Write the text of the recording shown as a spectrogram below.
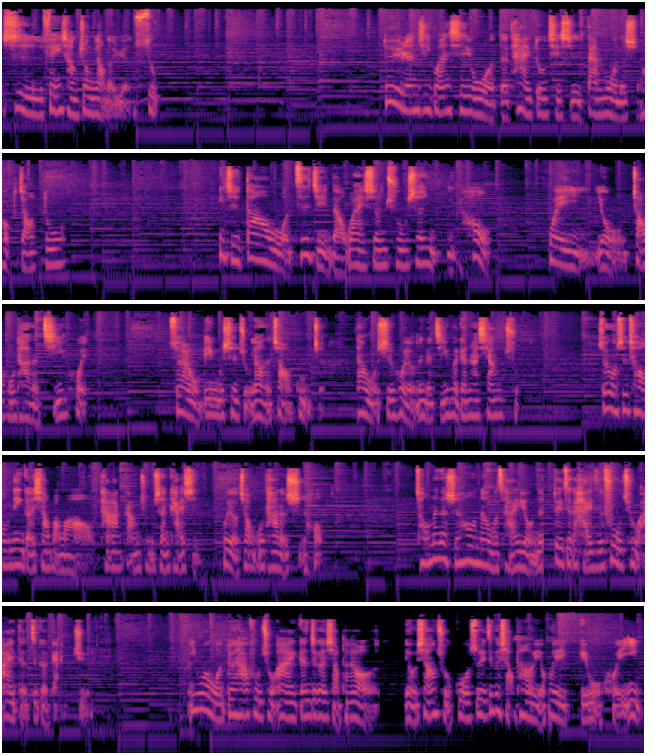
是非常重要的元素。对于人际关系，我的态度其实淡漠的时候比较多。一直到我自己的外甥出生以后，会有照顾他的机会。虽然我并不是主要的照顾者，但我是会有那个机会跟他相处。所以我是从那个小宝宝他刚出生开始，会有照顾他的时候。从那个时候呢，我才有那对这个孩子付出爱的这个感觉。因为我对他付出爱，跟这个小朋友。有相处过，所以这个小朋友也会给我回应，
